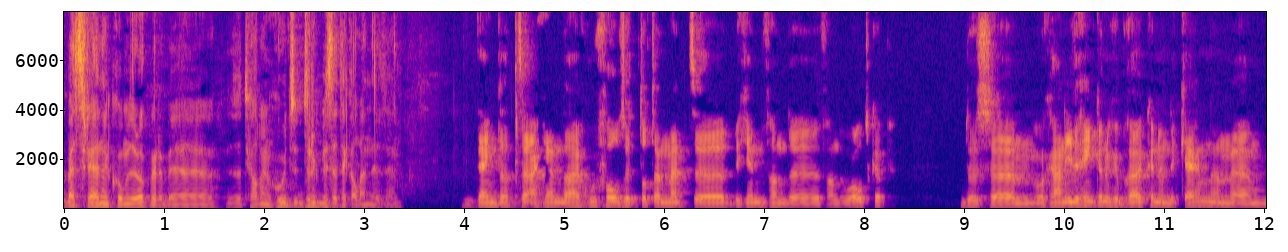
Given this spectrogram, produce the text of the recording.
wedstrijden komen er ook weer bij. Dus het gaat een goed druk bezette kalender zijn. Ik denk dat de agenda goed vol zit tot en met eh, het begin van de, van de World Cup. Dus ehm, we gaan iedereen kunnen gebruiken in de kern. En, ehm,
